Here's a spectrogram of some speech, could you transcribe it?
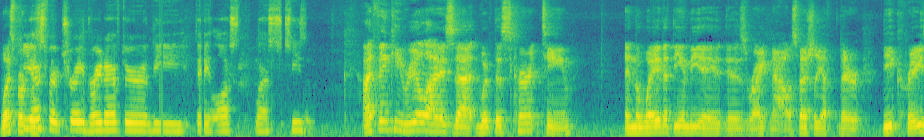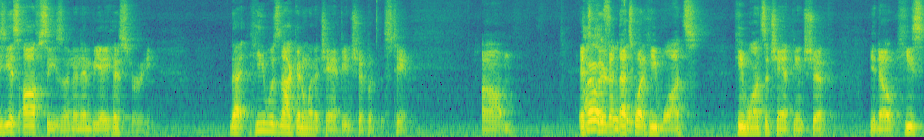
Westbrook He was asked for a trade right after the they lost last season. I think he realized that with this current team and the way that the NBA is right now, especially after the craziest offseason in NBA history, that he was not going to win a championship with this team. Um, it's oh, clear that that's what he wants. He wants a championship. You know, he's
